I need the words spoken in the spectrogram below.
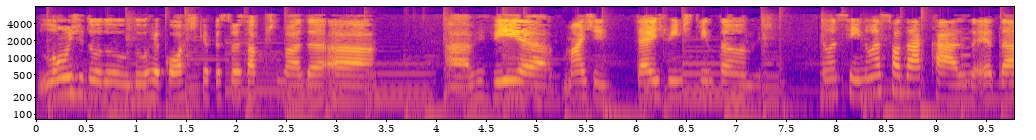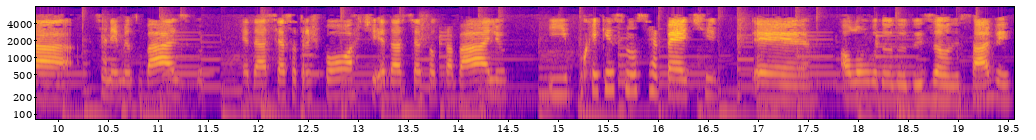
longe do, do, do recorte que a pessoa está acostumada a, a viver há mais de 10, 20, 30 anos. Então, assim, não é só dar casa, é dar saneamento básico, é dar acesso ao transporte, é dar acesso ao trabalho. E por que, que isso não se repete é, ao longo do, do, dos anos, sabe?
